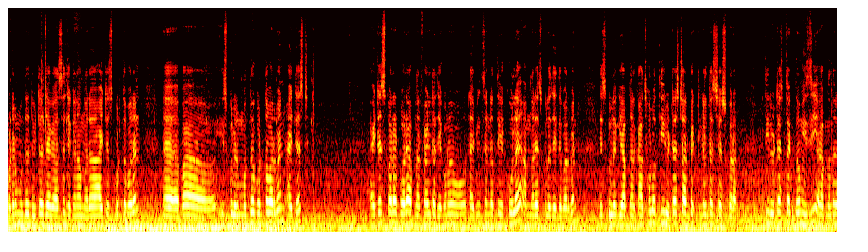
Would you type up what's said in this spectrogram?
ওটার মধ্যে দুইটা জায়গা আছে, যেখানে আপনারা আই টেস্ট করতে পারেন বা স্কুলের মধ্যেও করতে পারবেন আই টেস্ট টেস্ট করার পরে আপনার ফাইলটা যে কোনো টাইপিং সেন্টার থেকে খুলে আপনারা স্কুলে যেতে পারবেন। স্কুলে গিয়ে আপনার কাজ হলো থিওরি টেস্ট আর প্র্যাকটিক্যাল টেস্ট শেষ করা। থিওরি টেস্ট একদম ইজি আপনাদের,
